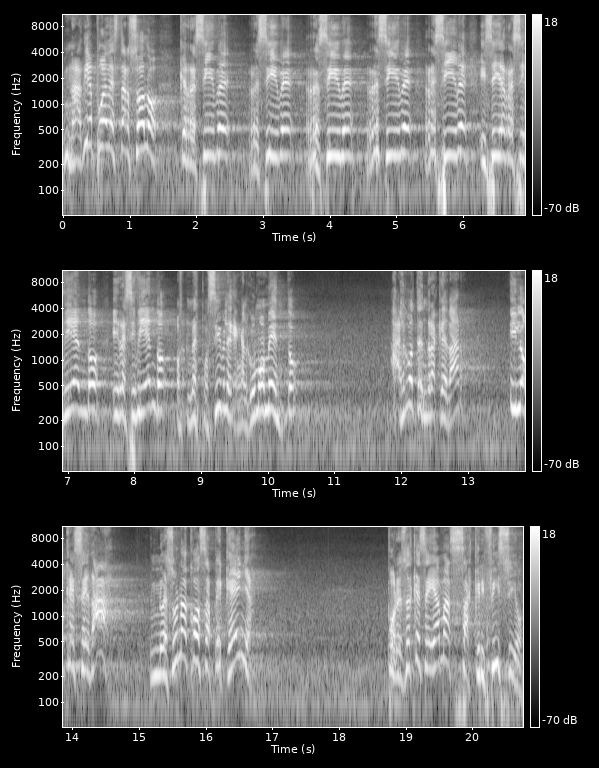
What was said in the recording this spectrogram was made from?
Nadie puede estar solo que recibe, recibe, recibe, recibe, recibe y sigue recibiendo y recibiendo. no es posible, en algún momento algo tendrá que dar. Y lo que se da no es una cosa pequeña. Por eso es que se llama sacrificio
